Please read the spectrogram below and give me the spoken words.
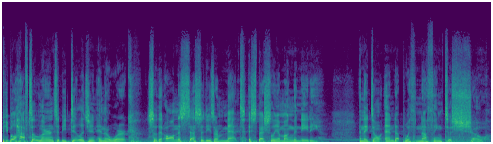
People have to learn to be diligent in their work so that all necessities are met, especially among the needy, and they don't end up with nothing to show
